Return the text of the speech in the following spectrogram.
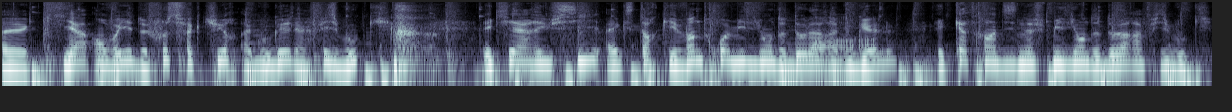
euh, qui a envoyé de fausses factures à Google et à Facebook et qui a réussi à extorquer 23 millions de dollars à Oh. Google et 99 millions de dollars à Facebook.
